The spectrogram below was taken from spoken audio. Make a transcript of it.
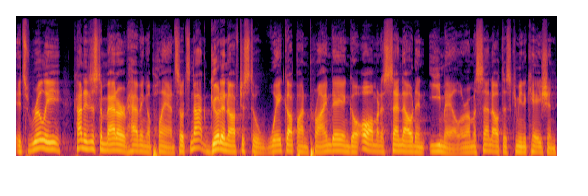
it's really kind of just a matter of having a plan. So it's not good enough just to wake up on Prime Day and go, oh, I'm going to send out an email or I'm going to send out this communication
